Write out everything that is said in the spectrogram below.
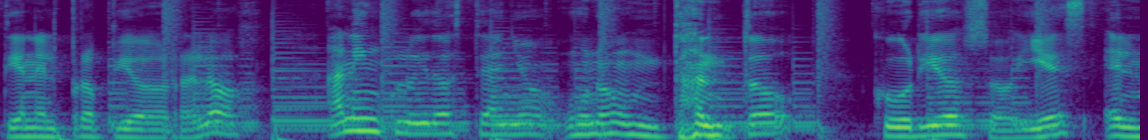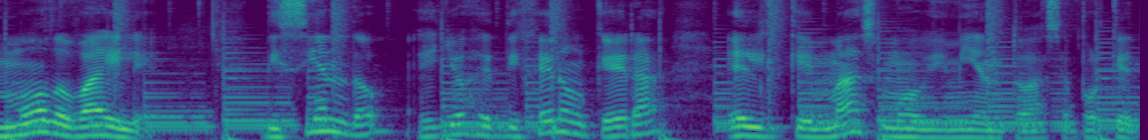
tiene el propio reloj, han incluido este año uno un tanto curioso y es el modo baile. Diciendo, ellos dijeron que era el que más movimiento hace, porque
